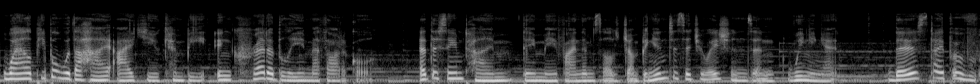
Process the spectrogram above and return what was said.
While people with a high IQ can be incredibly methodical, at the same time, they may find themselves jumping into situations and winging it. This type of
